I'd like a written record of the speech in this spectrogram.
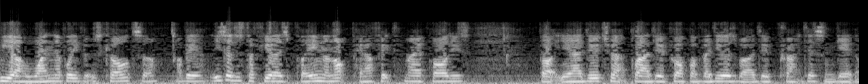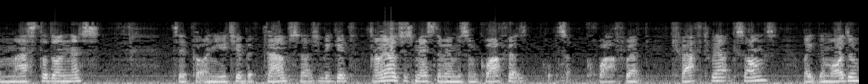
You know, we Are One, I believe it was called. So I'll be. These are just a few I was playing. They're not perfect. My apologies. But yeah, I do try to play. I do proper videos, but I do practice and get them mastered on this to put on YouTube with tabs. So that should be good. I mean, I just messing around with some Kraftwerk, Kraftwerk songs, like the model.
